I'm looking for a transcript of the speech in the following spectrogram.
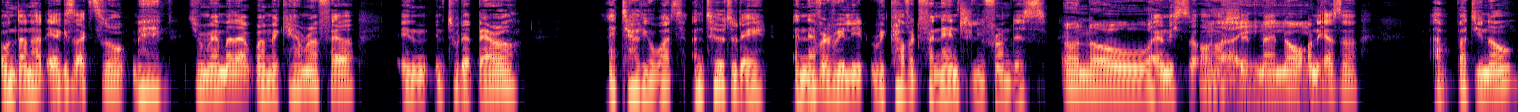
Und dann hat er gesagt so, man, you remember that when my camera fell in, into the barrel? I tell you what, until today, I never really recovered financially from this. Oh no. Und ich so, oh, oh shit, man, no. Und er so, uh, but you know,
